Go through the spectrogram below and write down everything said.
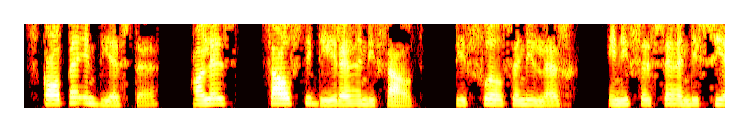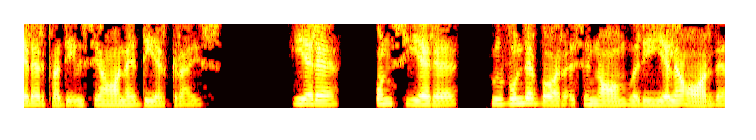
skape en beeste, alles, zelfs die dieren in die veld, die voels in die lucht, en die visse in die sedert wat die oceane deerkruis. Heere, ons Heere, hoe wonderbaar is een naam oor die hele aarde.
